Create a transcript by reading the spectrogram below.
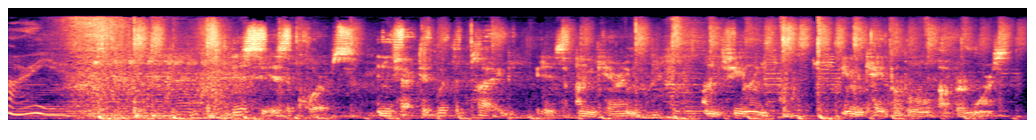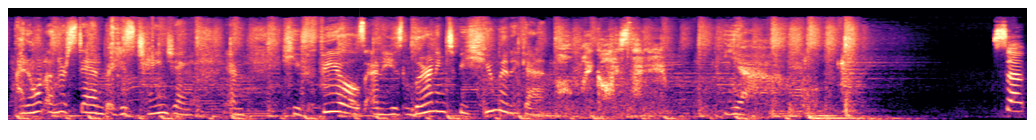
are you? This is a corpse infected with the plague. It is uncaring, unfeeling, incapable of remorse. I don't understand, but he's changing and he feels and he's learning to be human again. Oh my god, is that him? Yeah. Sup?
